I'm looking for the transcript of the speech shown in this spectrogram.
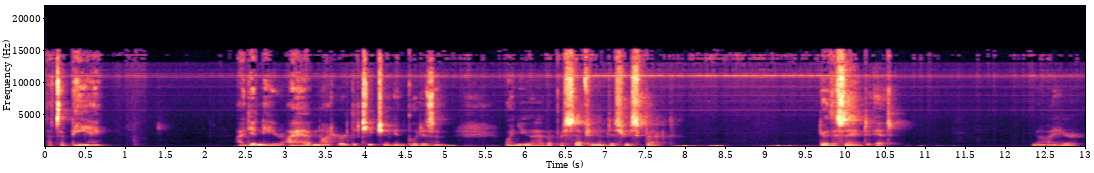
That's a being. I didn't hear, I have not heard the teaching in Buddhism. When you have a perception of disrespect, do the same to it. No, I hear,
